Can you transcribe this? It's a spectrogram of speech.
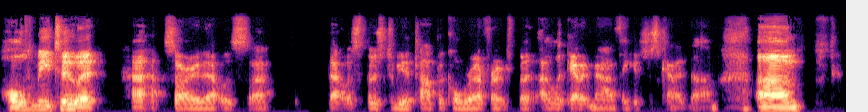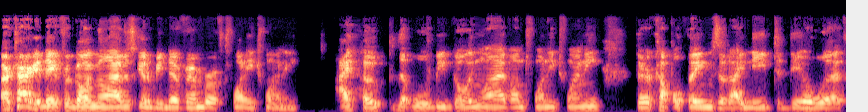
hold me to it. Sorry, that was uh, that was supposed to be a topical reference, but I look at it now, I think it's just kind of dumb. Um, our target date for going live is going to be November of 2020. I hope that we'll be going live on 2020. There are a couple things that I need to deal with,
